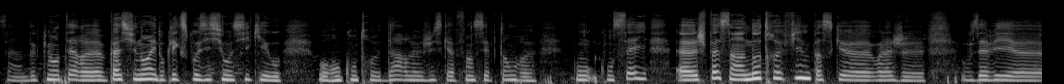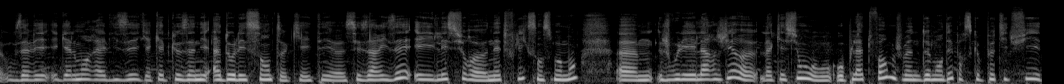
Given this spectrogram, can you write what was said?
C'est un documentaire euh, passionnant et donc l'exposition aussi qui est aux, rencontres d'Arles jusqu'à fin septembre euh, conseille. Euh, je passe à un autre film parce que voilà, vous, avez, également réalisé il y a quelques années Adolescente qui a été césarisé et il est sur Netflix en ce moment. je voulais élargir la question aux, plateformes. Je me demandais parce que Petite Fille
